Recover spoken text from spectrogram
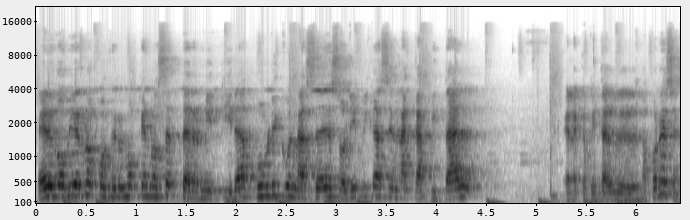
el gobierno confirmó que no se permitirá público en las sedes olímpicas en la capital, en la capital japonesa.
